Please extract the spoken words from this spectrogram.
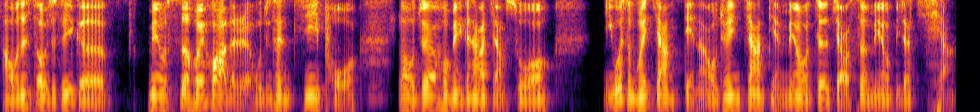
然后我那时候就是一个没有社会化的人，我就是很鸡婆。然后我就在后面跟他讲说：“你为什么会这样点啊？我觉得你这样点没有这个角色没有比较强，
